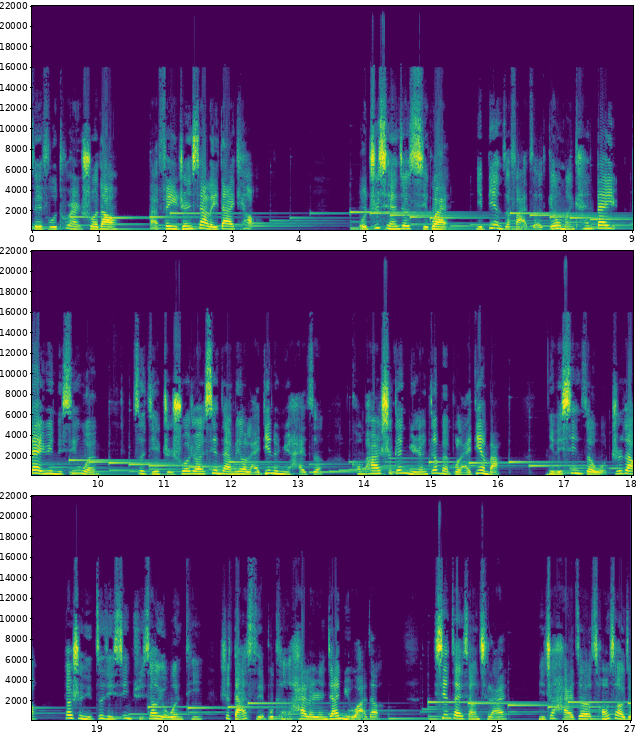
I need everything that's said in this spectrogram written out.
飞福突然说道，把费玉珍吓了一大跳。我之前就奇怪，你变着法子给我们看代代孕的新闻，自己只说着现在没有来电的女孩子，恐怕是跟女人根本不来电吧？你的性子我知道，要是你自己性取向有问题。是打死也不肯害了人家女娃的。现在想起来，你这孩子从小就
